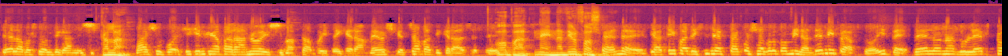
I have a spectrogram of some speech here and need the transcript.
Έλα, Αποστόλη, τι κάνεις. Καλά. Να σου πω, έχει γίνει μια παρανόηση με αυτά που είπε και Ραμαίο και τσάμπα την κράζεται. Όπα, ναι, να διορθώσουμε. Ε, ναι, γιατί είπατε 1700 ευρώ το μήνα. Δεν είπε αυτό. Είπε θέλω να δουλέψω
